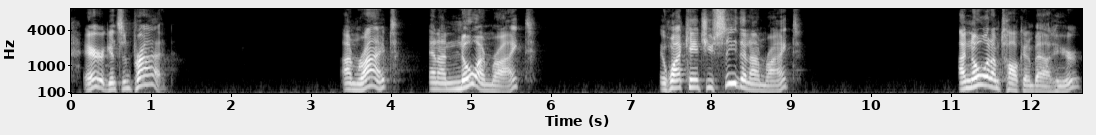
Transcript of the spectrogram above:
arrogance and pride. I'm right, and I know I'm right. And why can't you see that I'm right? I know what I'm talking about here.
